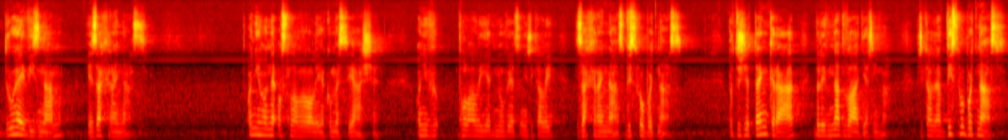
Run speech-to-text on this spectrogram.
druhý význam je zachraň nás. Oni ho neoslavovali jako mesiáše. Oni volali jednu věc, oni říkali zachraň nás, vysvoboď nás. Protože tenkrát byli v nadvládě Říma. Říkali nám, vysvoboď nás,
